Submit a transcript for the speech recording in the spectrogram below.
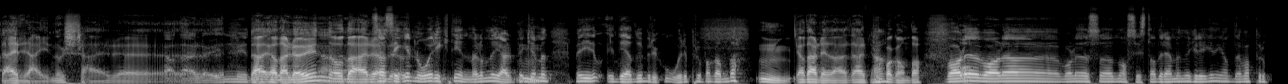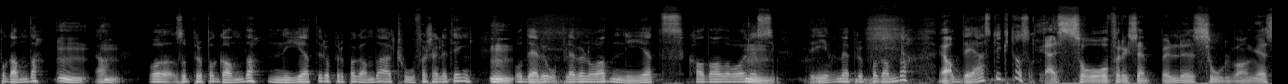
Det er rein og skjær eh, Ja, det er løgn. Mye Det er, ja, det er løgn. Og det er, Så det er sikkert noe riktig innimellom, det hjelper ikke. Men, men i- det du bruker ordet propaganda mm, ja, det er det det er. Det er propaganda. Var det, var det, var det så drev med under krigen? Ja, det var propaganda. Mm, Ja. Mm. Og så propaganda, Nyheter og propaganda er to forskjellige ting. Mm. Og det vi opplever nå, at nyhetskanalene våre driver med propaganda. Ja. Og det er stygt, altså. Jeg så f.eks. Solvang jeg,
